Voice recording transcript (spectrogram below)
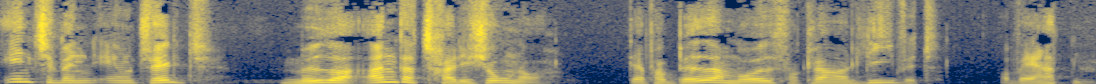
indtil man eventuelt møder andre traditioner, der på bedre måde forklarer livet og verden.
